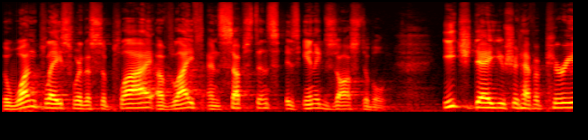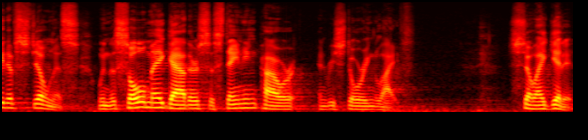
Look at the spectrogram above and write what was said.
the one place where the supply of life and substance is inexhaustible. Each day you should have a period of stillness when the soul may gather sustaining power and restoring life. So I get it.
